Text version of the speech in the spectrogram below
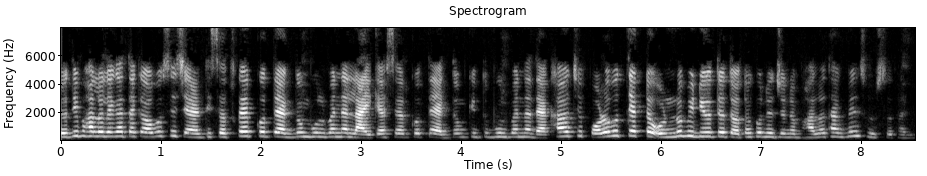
যদি ভালো লেগে থাকে, অবশ্যই চ্যানেলটি সাবস্ক্রাইব করতে একদম ভুলবেন না, লাইক আর শেয়ার করতে একদম কিন্তু ভুলবেন না। দেখা হচ্ছে পরবর্তী একটা অন্য ভিডিওতে। ততক্ষণের জন্য ভালো থাকবেন, সুস্থ থাকবেন।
